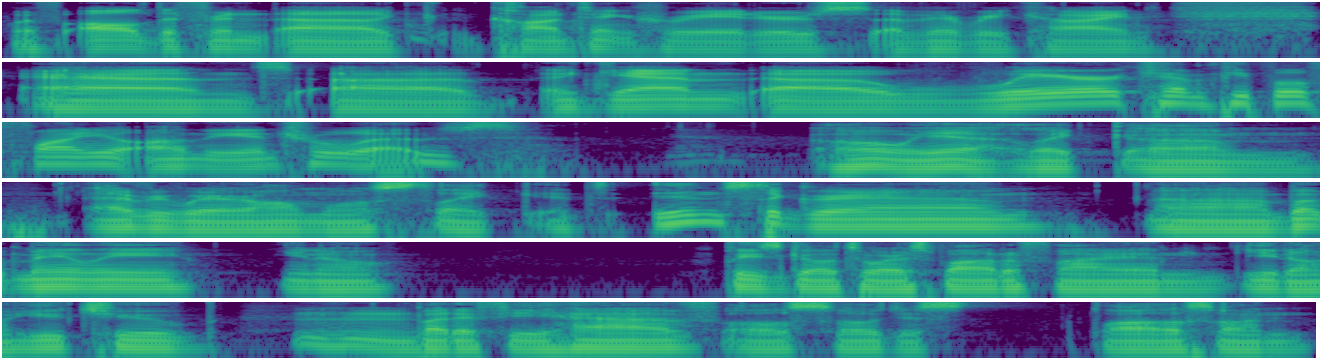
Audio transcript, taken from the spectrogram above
with all different uh, content creators of every kind. And uh, again, uh, where can people find you on the interwebs? Oh yeah, like um everywhere almost. Like it's Instagram, uh, but mainly, you know, please go to our Spotify and you know YouTube. Mhm. But if you have, also just follow us on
